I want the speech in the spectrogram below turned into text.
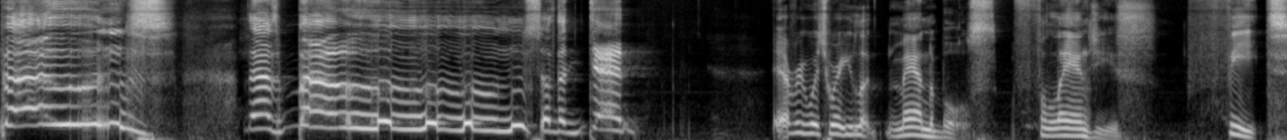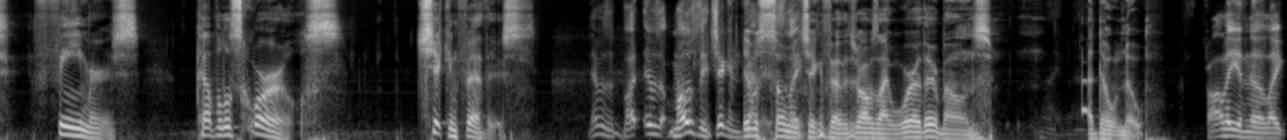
bones. There's bones of the dead. Every which way you look, mandibles, phalanges, feet, femurs, couple of squirrels, chicken feathers. There was a but it was mostly chicken. It was feathers, so many chicken feathers where I was like, where are their bones? I don't know. Probably in the like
